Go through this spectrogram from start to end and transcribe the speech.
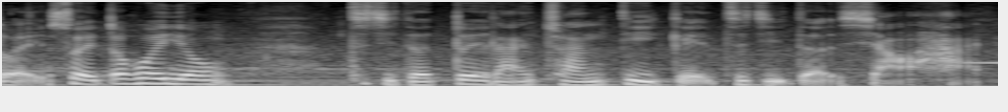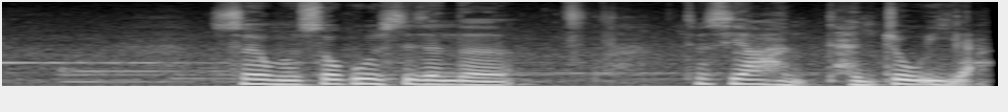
对，所以都会用自己的对来传递给自己的小孩。所以我们说故事真的就是要很很注意啊，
